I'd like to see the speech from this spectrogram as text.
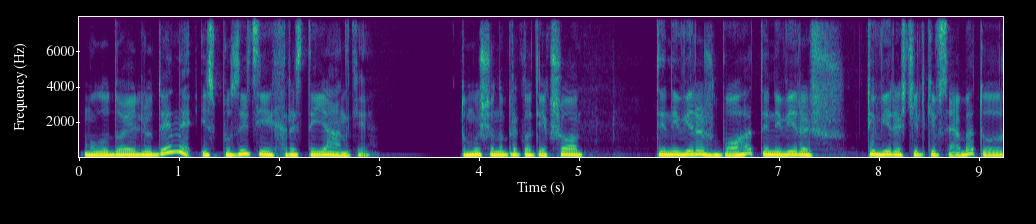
молодої людини і з позиції християнки? Тому що, наприклад, якщо ти не віриш в Бога, ти не віриш, ти віриш тільки в себе, то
